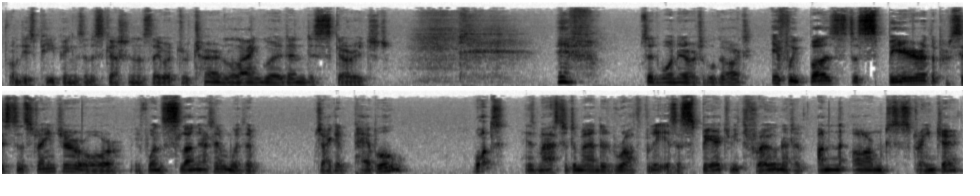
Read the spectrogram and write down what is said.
From these peepings and discussions they would return languid and discouraged. If, said one irritable guard, if we buzzed a spear at the persistent stranger, or if one slung at him with a jagged pebble? What, his master demanded wrathfully, is a spear to be thrown at an unarmed stranger?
